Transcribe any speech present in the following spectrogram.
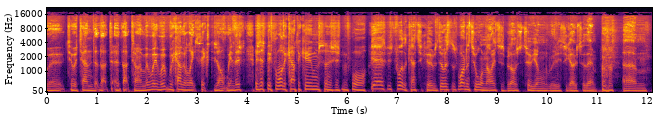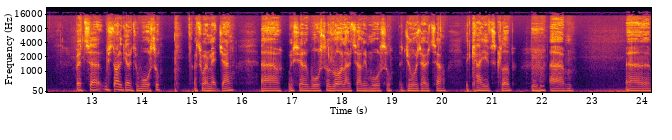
uh, to attend at that at that time? We we we're kind of late sixties, aren't we? This, is this before the catacombs and is this before? Yeah, it's before the catacombs. There was, there was one or two all-nighters, but I was too young really to go to them. Um, but uh, we started going to Walsall. That's where I met Jan. Uh, we stayed at Walsall, Royal Hotel in Walsall, the George Hotel, the Caves Club. Um, uh,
